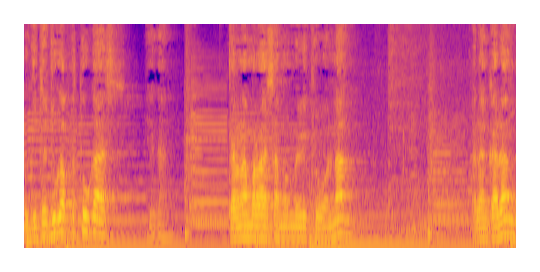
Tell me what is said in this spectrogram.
Begitu juga petugas ya kan? Karena merasa memiliki wewenang kadang-kadang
